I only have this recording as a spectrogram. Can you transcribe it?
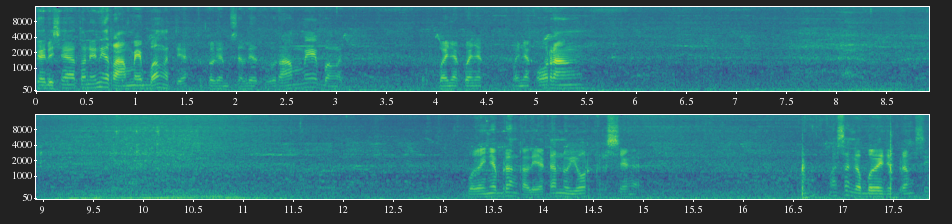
Kayak di Chinatown ini rame banget ya, kalian bisa lihat tuh rame banget. Banyak banyak banyak orang, boleh nyebrang kali ya? Kan New Yorkers ya nggak? Masa nggak boleh nyebrang sih?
